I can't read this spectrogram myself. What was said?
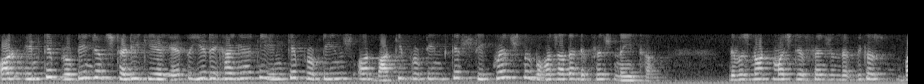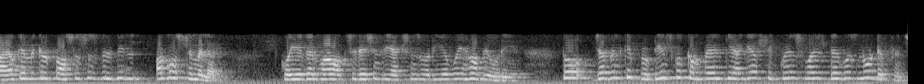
और इनके प्रोटीन जब स्टडी किए गए तो ये देखा गया कि इनके प्रोटीन्स और बाकी प्रोटीन के सीक्वेंस में बहुत ज़्यादा डिफरेंस नहीं था। There was not much difference in the because biochemical process will be almost similar कोई अगर वहाँ ऑक्सीडेशन रिएक्शन हो रही है, वो यहाँ भी हो रही है। तो जब इनके प्रोटीन्स को कंपेयर किया गया sequence wise there was no difference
